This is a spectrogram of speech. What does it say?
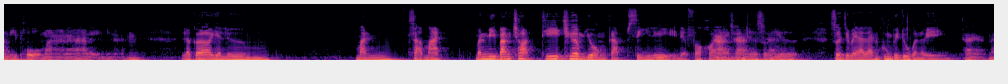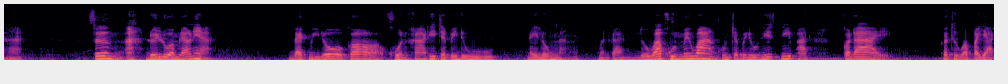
รนี้โผล่มานะอะไรอย่างนี้นะแล้วก็อย่าลืมมันสามารถมันมีบางช็อตที่เชื่อมโยงกับซีรีส์ The Falcon อ่า and ใช่ Winter ใช่ Soldier ส่วนจะเป็นอะไรนั้นคุณไปดูกันเอาเองใช่ครับนะฮะ ซึ่งอะโดยรวมแล้วเนี่ย Black Widow ก็ควรค่าที่จะไปดูในโรงหนัง เหมือนกัน หรือว่าคุณไม่ว่างคุณจะไปดูดิสนีย์พัทก็ได้ ก็ถือว่าประหยัด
